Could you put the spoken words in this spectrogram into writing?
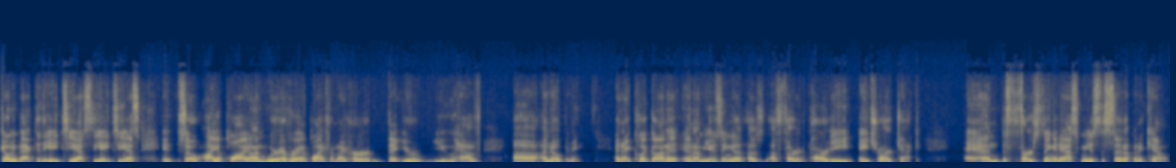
going back to the ATS, the ATS. It, so I apply on wherever I applied from. I heard that you're you have uh, an opening, and I click on it, and I'm using a, a, a third party HR tech, and the first thing it asks me is to set up an account.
